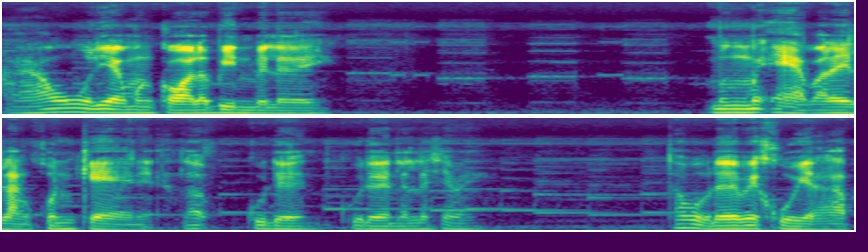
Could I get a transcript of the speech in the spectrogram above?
เอาเรียกมังกรแล้วบินไปเลย มึงไม่แอบอะไรหลังคนแก่เนี่ยแล้วกูเดินกูเดินนั้นแล้วใช่ไหมถ้าผมเดินไปคุยอะครับ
